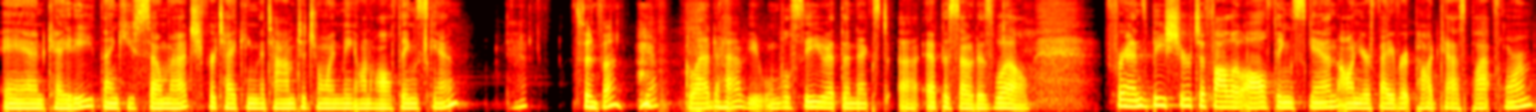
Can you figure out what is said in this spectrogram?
And Katie, thank you so much for taking the time to join me on All Things Skin. Yeah, it's been fun. yeah, glad to have you. And we'll see you at the next uh, episode as well. Friends, be sure to follow All Things Skin on your favorite podcast platform.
